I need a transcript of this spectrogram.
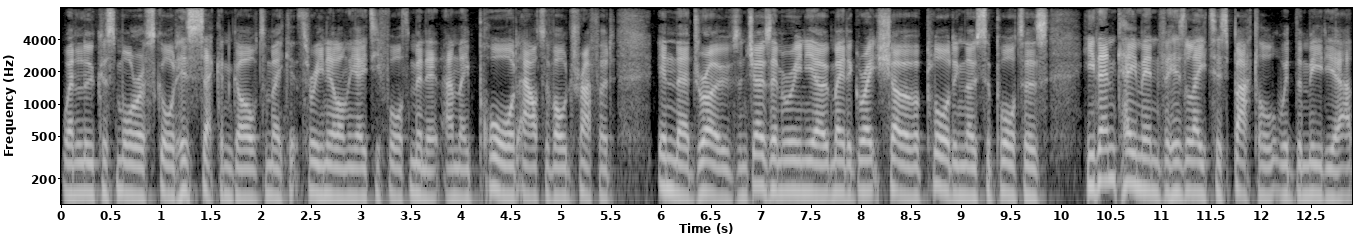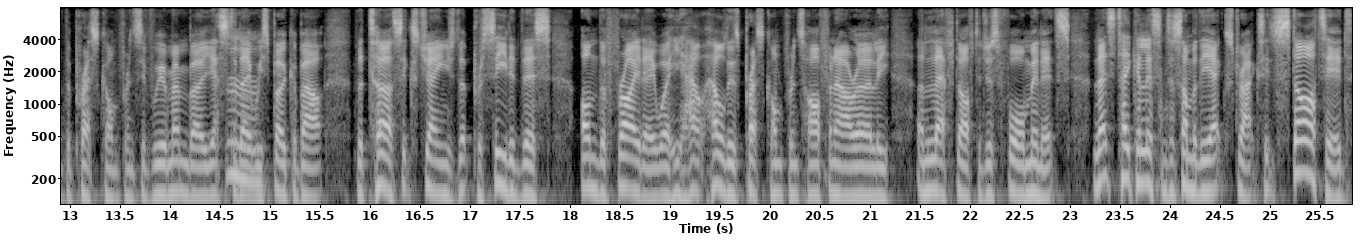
when Lucas Moura scored his second goal to make it 3 0 on the 84th minute, and they poured out of Old Trafford in their droves. And Jose Mourinho made a great show of applauding those supporters. He then came in for his latest battle with the media at the press conference. If we remember yesterday, hmm. we spoke about the terse exchange that preceded this on the Friday, where he held his press conference half an hour early and left after just four minutes. Let's take a listen to some of the extracts. It started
